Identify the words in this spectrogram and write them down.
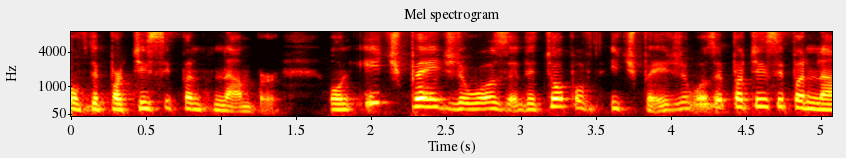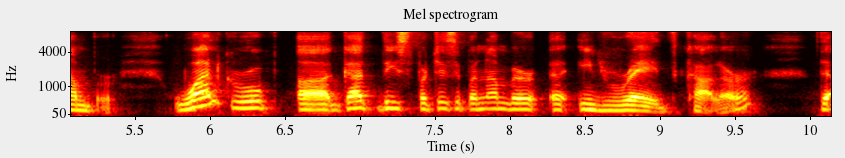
of the participant number. On each page, there was at the top of each page, there was a participant number. One group uh, got this participant number uh, in red color. The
